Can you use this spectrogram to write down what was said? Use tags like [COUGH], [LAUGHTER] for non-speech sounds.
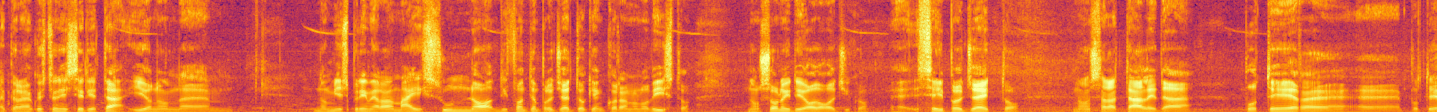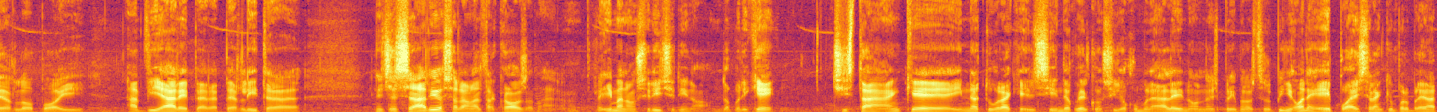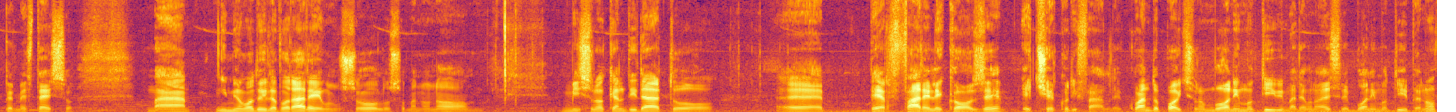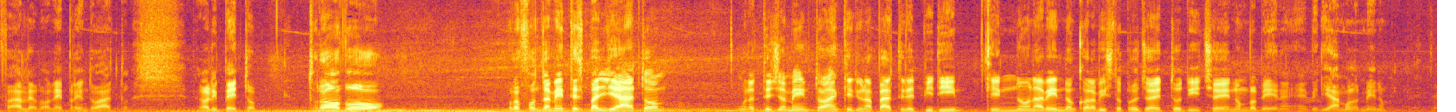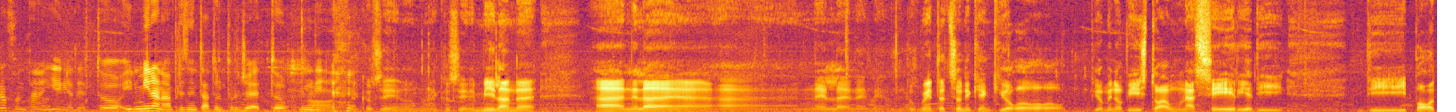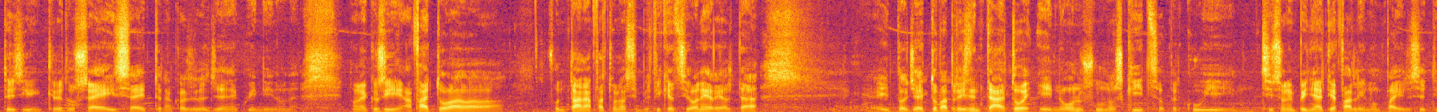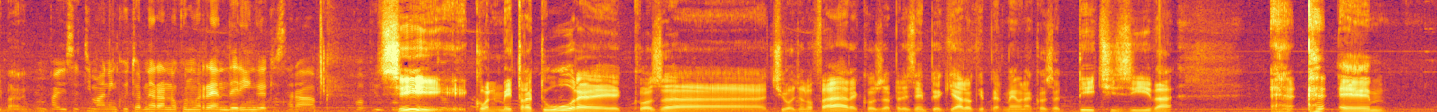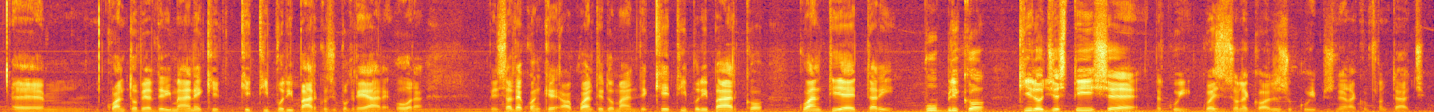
È per una questione di serietà, io non, ehm, non mi esprimerò mai su un no di fronte a un progetto che ancora non ho visto, non sono ideologico. Eh, se il progetto non sarà tale da poter, eh, poterlo poi avviare per, per l'iter necessario sarà un'altra cosa, ma prima non si dice di no. Dopodiché ci sta anche in natura che il sindaco e il consiglio comunale non esprimono la stessa opinione e può essere anche un problema per me stesso. Ma il mio modo di lavorare è uno solo, insomma, ho... mi sono candidato eh, per fare le cose e cerco di farle. Quando poi ci sono buoni motivi, ma devono essere buoni motivi per non farle, allora ne prendo atto. Però ripeto, trovo profondamente sbagliato un atteggiamento anche di una parte del PD che non avendo ancora visto il progetto dice non va bene, eh, vediamolo almeno. Però Fontana ieri ha detto il Milan ha presentato il progetto. Quindi... No, non è [LAUGHS] così, non è così. Il Milan ha nella, ha nella, nella documentazione che anch'io ho più o meno visto ha una serie di, di ipotesi, credo 6, 7, una cosa del genere, quindi non è, non è così. Ha fatto, Fontana ha fatto una semplificazione, in realtà il progetto va presentato e non su uno schizzo, per cui ci sono impegnati a farlo in un paio di settimane. Un paio di settimane in cui torneranno con un rendering che sarà un po' più... Sì, con metrature, cosa ci vogliono fare, cosa per esempio è chiaro che per me è una cosa decisiva, [CLEARS THROAT] è ehm, quanto verde rimane e che, che, tipo di parco si può creare. Ora, pensate a, quanche, a quante domande, che tipo di parco, quanti ettari, pubblico, chi lo gestisce, per cui queste sono le cose su cui bisognerà confrontarci.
